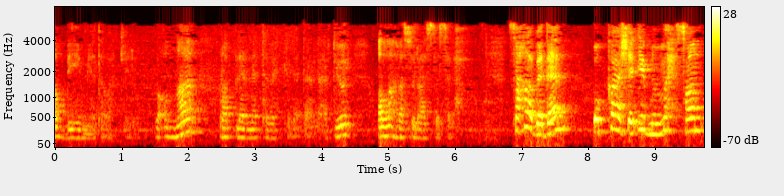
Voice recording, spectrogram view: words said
رَبِّهِمْ يَتَوَكِّلُونَ Ve onlar Rablerine tevekkül ederler diyor Allah Resulü Aleyhisselam. Sahabeden Ukkaşe İbn-i Muhsan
